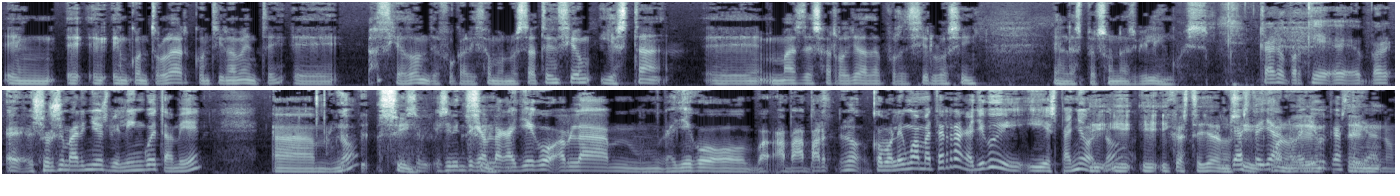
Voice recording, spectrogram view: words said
en, en, controlar continuamente eh, hacia dónde focalizamos nuestra atención y está eh, más desarrollada, por decirlo así, en las personas bilingües. Claro, porque eh, eh Mariño es bilingüe también, ¿no? Sí. Es, evidente que habla gallego, habla mm, gallego, como lengua materna, gallego y, español, ¿no? Y, castellano, sí. Castellano, en, castellano.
